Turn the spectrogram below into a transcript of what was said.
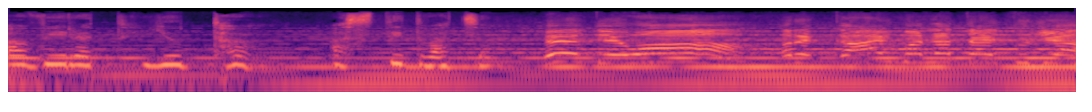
अविरत युद्ध अस्तित्वाचं. हे देवा अरे काय म्हणत आहे तुझ्या?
